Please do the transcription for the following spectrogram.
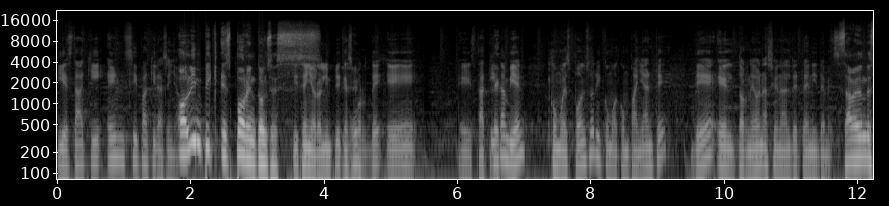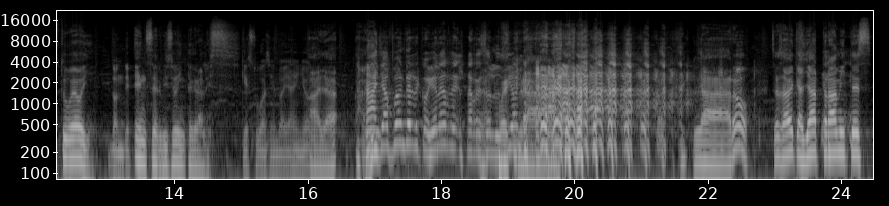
y está aquí en Zipaquirá, señor. Olympic Sport, entonces. Sí, señor, Olympic. Sport de, eh, eh, está aquí Le- también como sponsor y como acompañante del torneo nacional de tenis de mesa. ¿Sabe dónde estuve hoy? ¿Dónde? En servicios integrales. ¿Qué estuvo haciendo allá, señor? Allá. Ah, ya fue donde recogió la, re- la Pues resolución. claro. claro. Usted sabe que allá trámites,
